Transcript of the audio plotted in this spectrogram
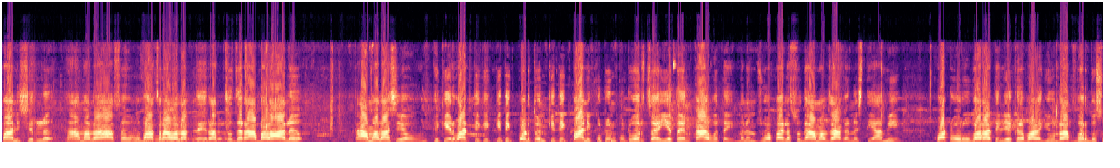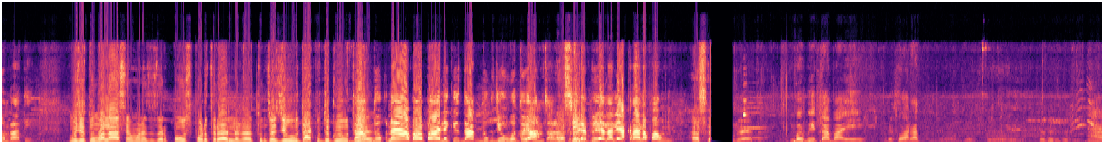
पाणी शिरलं तर आम्हाला असं उभाच राहावं लागतंय. रातचं जर आबाळ आलं तर आम्हाला अशी फिकीर वाटते की कितीक पडतो आणि कितीक पाणी कुठून कुठवरचं येतं आणि काय होतंय. म्हणून झोपायला सुद्धा आम्हाला जागा नसते. आम्ही कॉटवर उभा राहते. लेकरं बाळ घेऊन रातभर बसून राहते. म्हणजे तुम्हाला असं म्हणायचं जर पाऊस पडत राहिला ना तुमचा जीव धाकधुक होतोय धाकधूक नाही आबाळ पाहिले की धाकधूक जीव होतोय आमचा. असं पिढ्या. पिढ्याला लेकराला पाहून. असं बबिताबाई थोरात. हा,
